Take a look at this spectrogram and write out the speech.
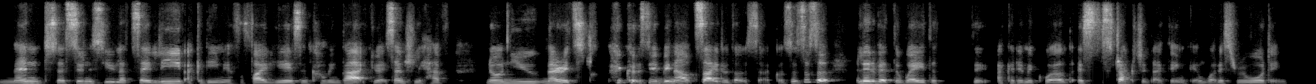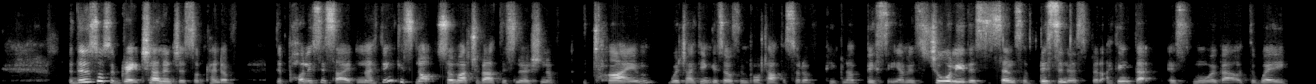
meant as soon as you, let's say, leave academia for five years and coming back, you essentially have no new merits because you've been outside of those circles. It's also a little bit the way that the academic world is structured, I think, and what is rewarding. But there's also great challenges on kind of the policy side. And I think it's not so much about this notion of time, which I think is often brought up as sort of people are busy. I mean, surely there's a sense of busyness, but I think that is more about the way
